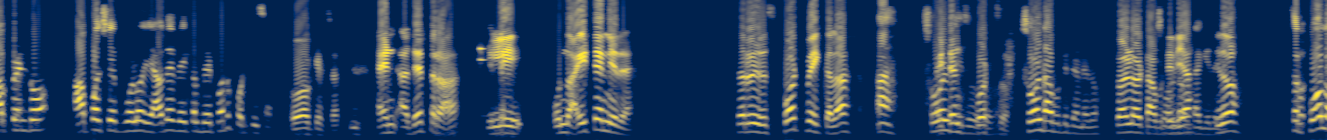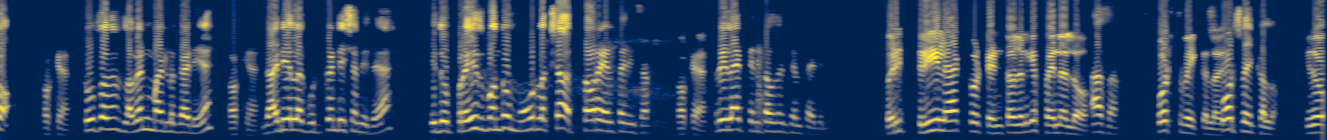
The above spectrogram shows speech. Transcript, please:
ಟಾಪ್ ಎಂಡ್ ಶೇಪ್ಗಳು ಯಾವ್ದೇ ವೆಹಿಕಲ್ ಬೇಕು ಅಂದ್ರೆ ಕೊಡ್ತೀನಿ ಸರ್. ಓಕೆ ಸರ್ ಅಂಡ್ ಅದೇ ತರ ಇಲ್ಲಿ ಒಂದು ಐಟೆನ್ ಇದೆ. Sir sport vehicle sold sports. Sold ಆಗ್ಬಿಟ್ಟಿದೆ ಇದು. ಸೋಲ್ಡ್ ಔಟ್ ಆಗ್ಬಿಟ್ಟಿದ್ಯಾ? ಆಗಿದೆ. ಇದು sir Polo okay two thousand eleven ಮಾಡ್ಲು ಗಾಡಿ. ಓಕೆ ಗಾಡಿ ಎಲ್ಲ ಗುಡ್ ಕಂಡೀಷನ್ ಇದೆ. ಇದು ಪ್ರೈಸ್ ಬಂದು ಮೂರ್ ಲಕ್ಷ ಹತ್ತು ಸಾವಿರ ಹೇಳ್ತಾ ಇದೀನಿ sir okay three lakh ten thousand ಹೇಳ್ತಾ ಇದೀನಿ. ಬರೀ ತ್ರೀ ಲ್ಯಾಕ್ ಟೆನ್ ತೌಸಂಡ್ಗೆ ಫೈನಲ್ ಹಾ sir sports vehicle sports vehicle ಇದು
